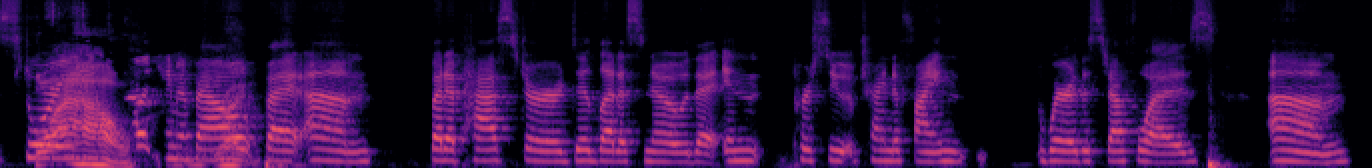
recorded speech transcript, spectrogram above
story wow. how it came about, right. but um, but a pastor did let us know that in pursuit of trying to find where the stuff was, um,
